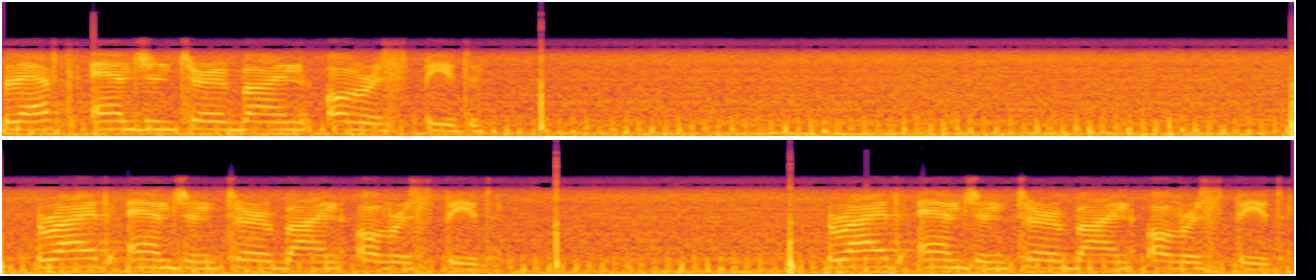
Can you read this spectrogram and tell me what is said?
Left engine turbine overspeed. Right engine turbine overspeed. Right engine turbine overspeed.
